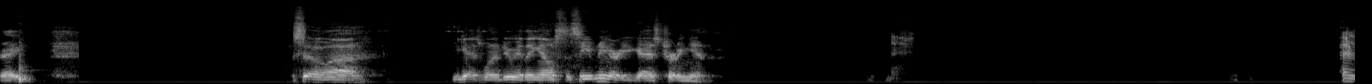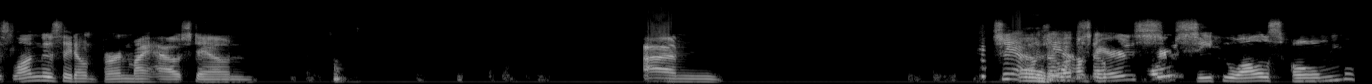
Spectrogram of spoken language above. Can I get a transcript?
right? So, uh, you guys want to do anything else this evening, or are you guys turning in? As long as they don't burn my house down, um. So yeah, I'll go yeah, I'll go upstairs, see who all's home,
